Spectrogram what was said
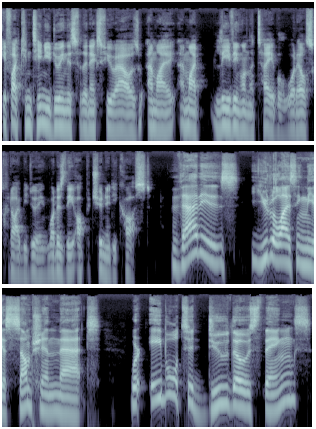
if I continue doing this for the next few hours? Am I am I leaving on the table? What else could I be doing? What is the opportunity cost? That is utilizing the assumption that we're able to do those things.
